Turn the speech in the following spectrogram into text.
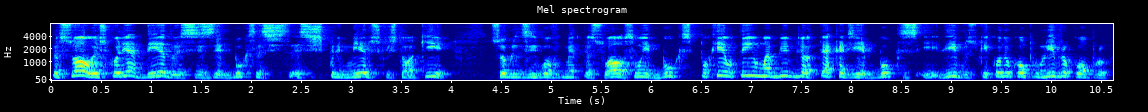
Pessoal, eu escolhi a dedo esses e-books, esses, esses primeiros que estão aqui sobre desenvolvimento pessoal, são e-books, porque eu tenho uma biblioteca de e-books e livros, porque quando eu compro um livro, eu compro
